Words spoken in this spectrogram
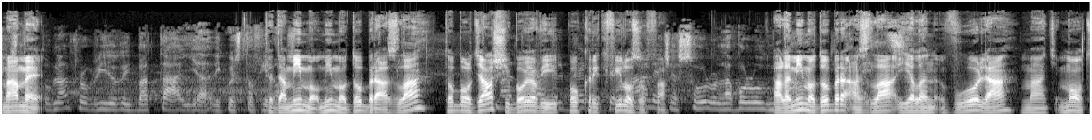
Máme teda mimo, mimo dobra a zla, to bol ďalší bojový pokrik filozofa. Ale mimo dobra a zla je len vôľa mať moc.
